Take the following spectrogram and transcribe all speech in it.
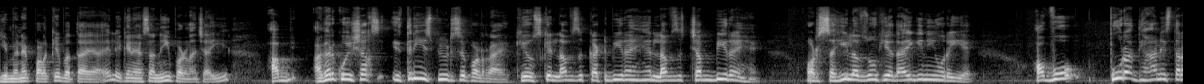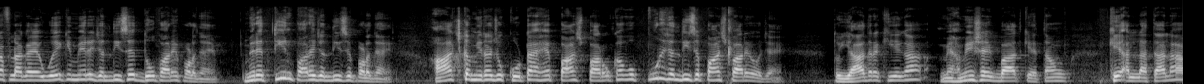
ये मैंने पढ़ के बताया है, लेकिन ऐसा नहीं पढ़ना चाहिए। अब अगर कोई शख्स इतनी स्पीड से पढ़ रहा है कि उसके लफ्ज़ कट भी रहे हैं, लफ्ज़ चप भी रहे हैं, और सही लफ्ज़ों की अदायगी नहीं हो रही है, अब वो पूरा ध्यान इस तरफ़ लगाए हुए कि मेरे जल्दी से दो पारे पढ़ जाएँ, मेरे तीन पारे जल्दी से पढ़ जाएँ आज का मेरा जो कोटा है पाँच पारों का, वो पूरे जल्दी से पाँच पारे हो जाएँ। तो याद रखिएगा, मैं हमेशा एक बात कहता हूँ कि अल्लाह ताला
